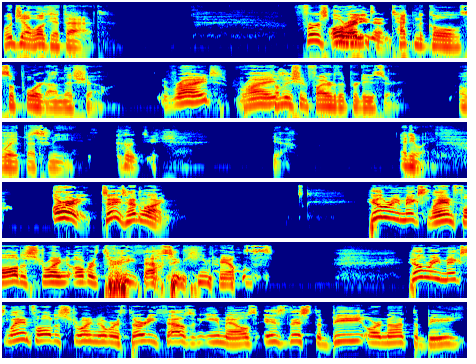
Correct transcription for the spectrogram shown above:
Would you look at that? First Alrighty then. technical support on this show. Right, right. Somebody should fire the producer. Oh wait, that's me. yeah. Anyway, Alrighty, today's headline. Hillary makes landfall, destroying over 30,000 emails. Hillary makes landfall, destroying over 30,000 emails. Is this the B or not the B?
